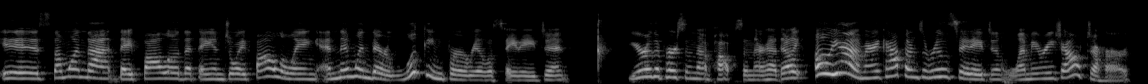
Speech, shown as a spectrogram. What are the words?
is someone that they follow, that they enjoy following, and then when they're looking for a real estate agent, you're the person that pops in their head. They're like, oh, yeah, Mary Catherine's a real estate agent. Let me reach out to her.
